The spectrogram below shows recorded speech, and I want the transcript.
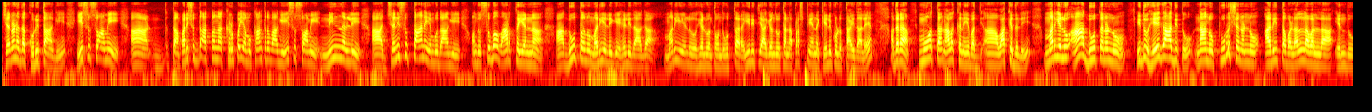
ಜನನದ ಕುರಿತಾಗಿ ಯೇಸುಸ್ವಾಮಿ ತ- ಪರಿಶುದ್ಧಾತ್ಮನ ಕೃಪೆಯ ಮುಖಾಂತರವಾಗಿ ಯೇಸುಸ್ವಾಮಿ ನಿನ್ನಲ್ಲಿ ಆ, ಜನಿಸುತ್ತಾನೆ ಎಂಬುದಾಗಿ ಒಂದು ಶುಭ ವಾರ್ತೆಯನ್ನು ಆ ದೂತನು ಮರಿಯಲಿಗೆ ಹೇಳಿದಾಗ ಮರಿಯಲು ಹೇಳುವಂಥ ಒಂದು ಉತ್ತರ ಈ ರೀತಿಯಾಗಿ ಒಂದು ತನ್ನ ಪ್ರಶ್ನೆಯನ್ನು ಕೇಳಿಕೊಳ್ಳುತ್ತಾ ಇದ್ದಾಳೆ. ಅದರ ಮೂವತ್ತ ನಾಲ್ಕನೇ ವಾಕ್ಯದಲ್ಲಿ, ಮರಿಯಲು ಆ ದೂತನನ್ನು, ಇದು ಹೇಗಾದಿತು, ನಾನು ಪುರುಷನನ್ನು ಅರಿತವಳಲ್ಲವಲ್ಲ ಎಂದು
